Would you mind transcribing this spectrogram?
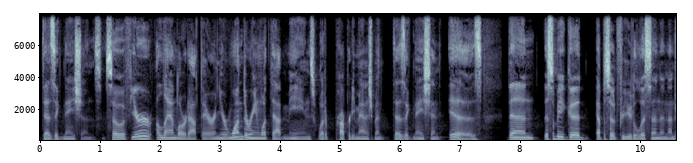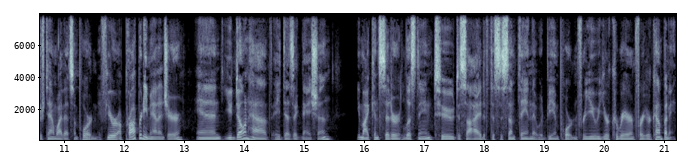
designations. So, if you're a landlord out there and you're wondering what that means, what a property management designation is, then this will be a good episode for you to listen and understand why that's important. If you're a property manager and you don't have a designation, you might consider listening to decide if this is something that would be important for you, your career, and for your company.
